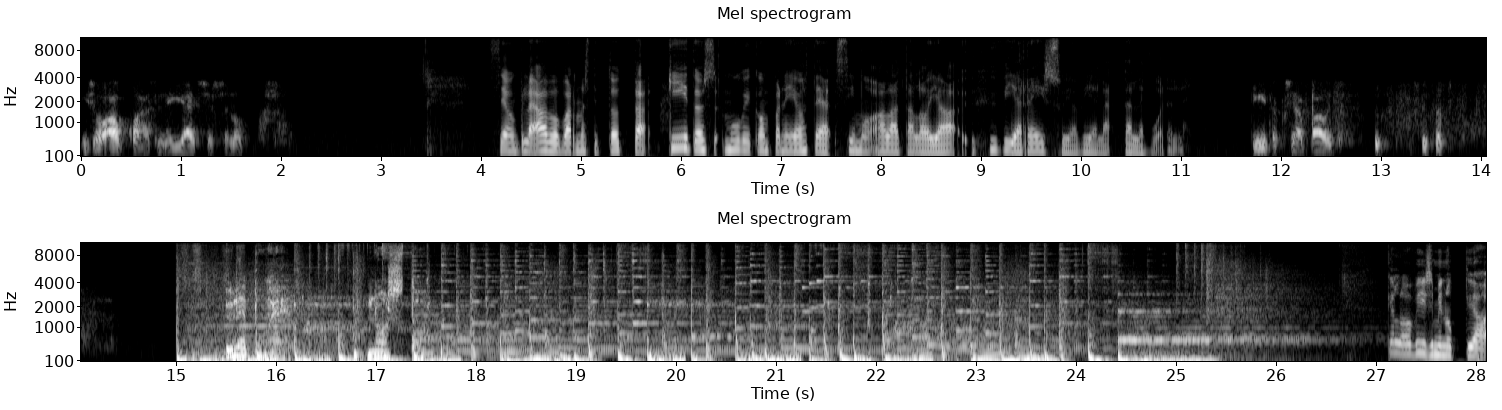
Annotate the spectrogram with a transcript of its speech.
iso aukkohan sinne jäisi, jos se loppuisi. Se on kyllä aivan varmasti totta. Kiitos Movie Company johtaja Simo Alatalo ja hyviä reissuja vielä tälle vuodelle. Kiitoksia paljon. Ylepuhe. Nosto. On viisi minuuttia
